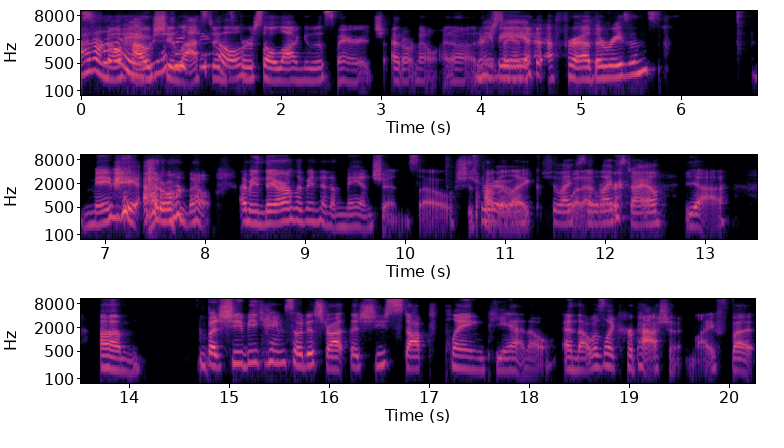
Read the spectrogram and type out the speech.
I don't know how fine, she lasted deal. for so long in this marriage. I don't know. I don't understand. Maybe uh, for other reasons. maybe i don't know i mean they are living in a mansion so she's probably like she likes whatever. the lifestyle. yeah um but she became so distraught that she stopped playing piano and that was like her passion in life but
